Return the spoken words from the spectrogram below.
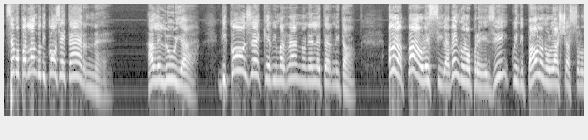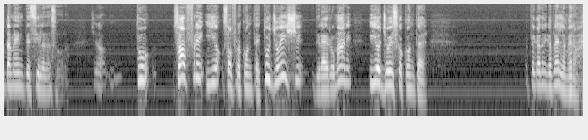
Stiamo parlando di cose eterne. Alleluia di cose che rimarranno nell'eternità. Allora Paolo e Sila vengono presi, quindi Paolo non lascia assolutamente Sila da solo. no, tu soffri, io soffro con te. Tu gioisci, direi ai romani, io gioisco con te. Ti cadono i capelli no.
